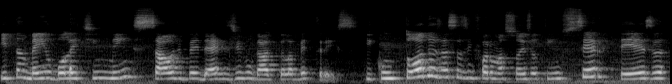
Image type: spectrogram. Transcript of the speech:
e também o boletim mensal de BDRs divulgado pela B3. E com todas essas informações, eu tenho certeza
